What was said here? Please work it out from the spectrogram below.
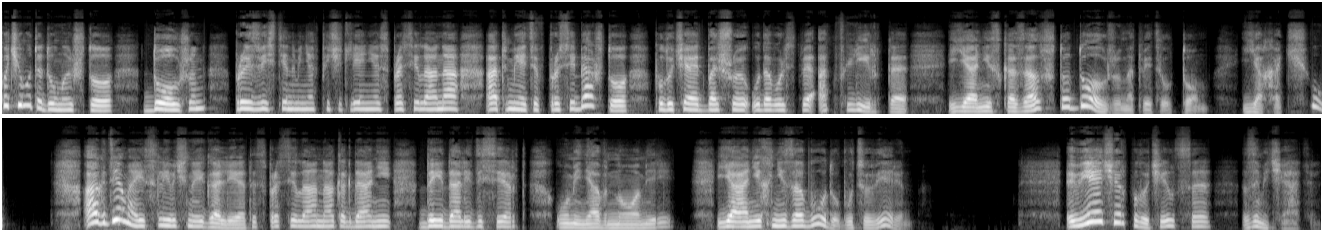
«Почему ты думаешь, что должен произвести на меня впечатление?» — спросила она, отметив про себя, что получает большое удовольствие от флирта. «Я не сказал, что должен», — ответил Том. «Я хочу». «А где мои сливочные галеты?» — спросила она, когда они доедали десерт. «У меня в номере. Я о них не забуду, будь уверен». Вечер получился замечательный.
